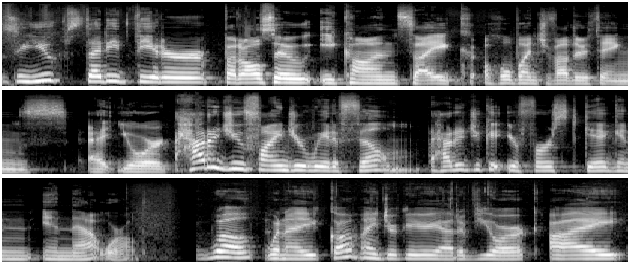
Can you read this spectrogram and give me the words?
so you studied theater, but also econ, psych, a whole bunch of other things at York. How did you find your way to film? How did you get your first gig in, in that world? Well, when I got my degree out of York, I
